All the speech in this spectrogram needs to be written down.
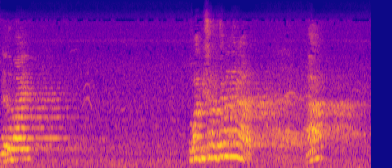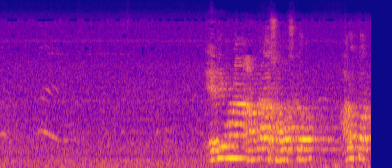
দেবে ভাই, তোমার বিষয় হচ্ছে না হ্যাঁ? এটি আমরা সমস্ত আরও তথ্য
